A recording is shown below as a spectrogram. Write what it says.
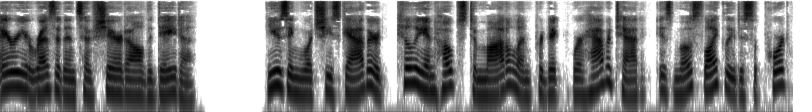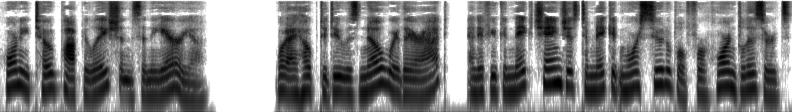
Area residents have shared all the data. Using what she's gathered, Killian hopes to model and predict where habitat is most likely to support horny toad populations in the area. What I hope to do is know where they're at, and if you can make changes to make it more suitable for horned lizards,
